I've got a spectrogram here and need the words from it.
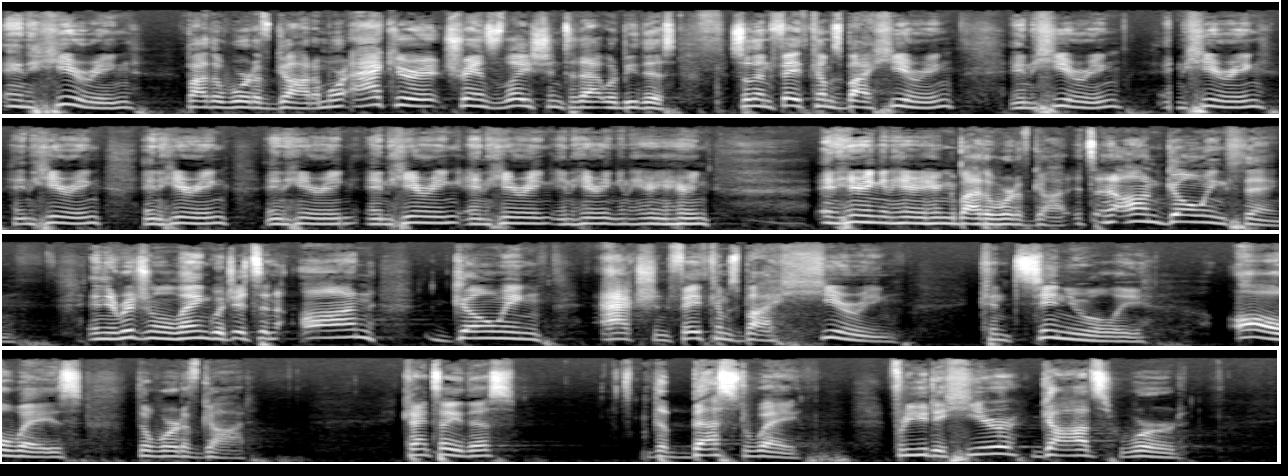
and hearing by the word of God. A more accurate translation to that would be this. So then faith comes by hearing, and hearing, and hearing, and hearing, and hearing, and hearing, and hearing, and hearing, and hearing, and hearing, and hearing, and hearing, and hearing, hearing by the word of God. It's an ongoing thing. In the original language, it's an ongoing action. Faith comes by hearing continually, always the Word of God. Can I tell you this? The best way for you to hear God's Word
